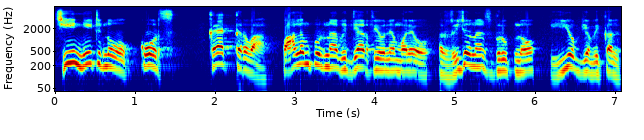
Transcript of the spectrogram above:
જી નીટનો કોર્સ ક્રેક કરવા પાલનપુરના વિદ્યાર્થીઓને મળ્યો રિઝોનન્સ ગ્રુપનો યોગ્ય વિકલ્પ.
